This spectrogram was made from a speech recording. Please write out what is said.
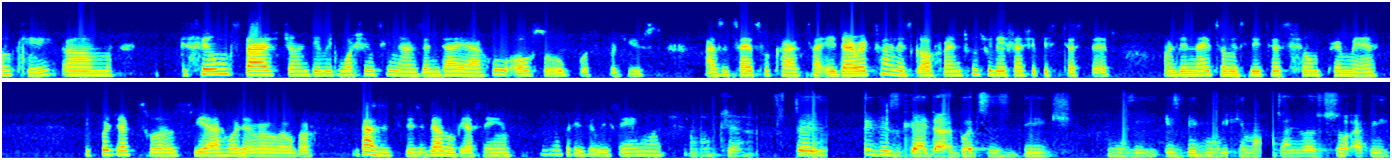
Okay. Um, the film stars John David Washington and Zendaya, who also both produced as the title character, a director and his girlfriend whose relationship is tested on the night of his latest film premiere. The project was, yeah, whatever, whatever. That's it. That's what we are saying. Nobody's really saying much. Okay. So this guy that got his big movie, his big movie came out and was so happy,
